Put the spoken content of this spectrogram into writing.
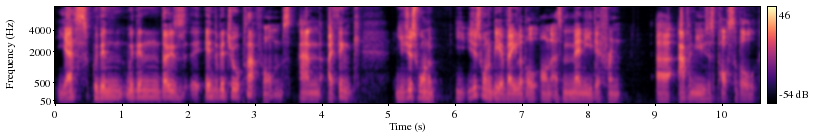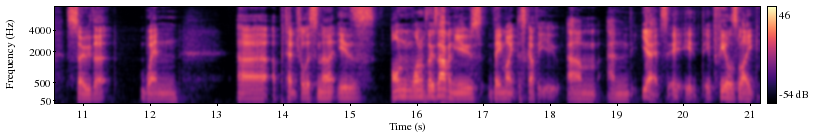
yes within within those individual platforms and I think you just want to you just want to be available on as many different uh, avenues as possible so that when uh, a potential listener is on one of those avenues, they might discover you. Um, and yeah, it, it feels like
